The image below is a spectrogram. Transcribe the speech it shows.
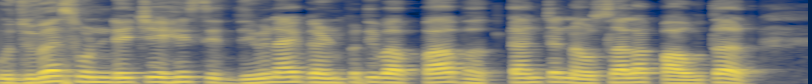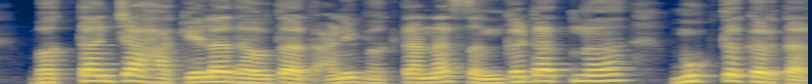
उजव्या सोंडेचे हे सिद्धिविनायक गणपती बाप्पा भक्तांच्या नवसाला पावतात भक्तांच्या हाकेला धावतात आणि भक्तांना संकटातनं मुक्त करतात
